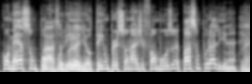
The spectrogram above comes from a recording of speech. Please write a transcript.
começam um pouco Passa por, por ele, ou tem um personagem famoso, passam por ali, né? É.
